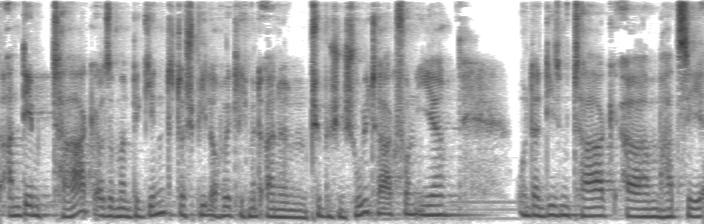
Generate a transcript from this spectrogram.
an dem Tag, also man beginnt das Spiel auch wirklich mit einem typischen Schultag von ihr. Und an diesem Tag ähm, hat sie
